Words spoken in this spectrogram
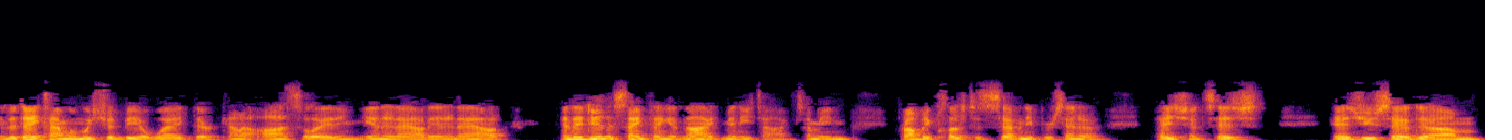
in the daytime when we should be awake, they're kind of oscillating in and out, in and out. And they do the same thing at night many times. I mean, probably close to 70% of patients, as as you said, um,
